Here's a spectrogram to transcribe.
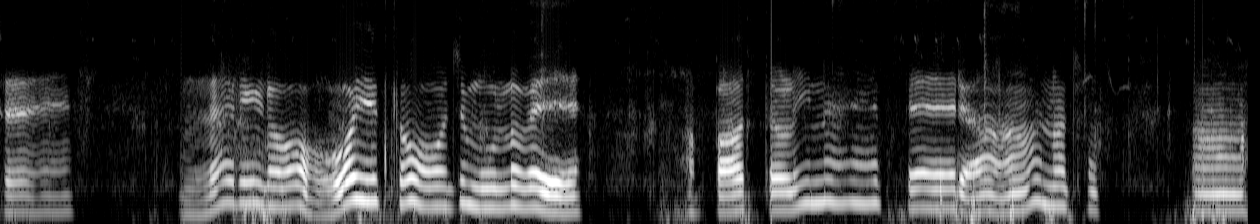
છે. લરીડો હોય તો જ મૂલવે. પાતળીને પહેર્યાનો છો આ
